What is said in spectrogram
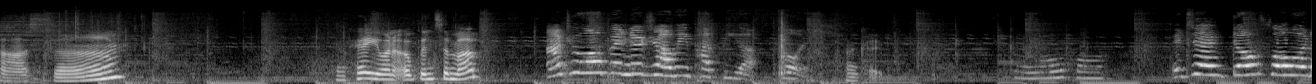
Awesome. Okay, you want to open some up? I want to open the chubby puppy up first. Okay. It says don't throw it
